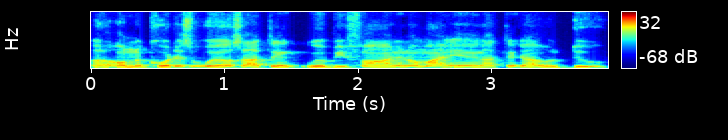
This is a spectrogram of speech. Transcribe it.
uh, on the court as well. So I think we'll be fine. And on my end, I think I will do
